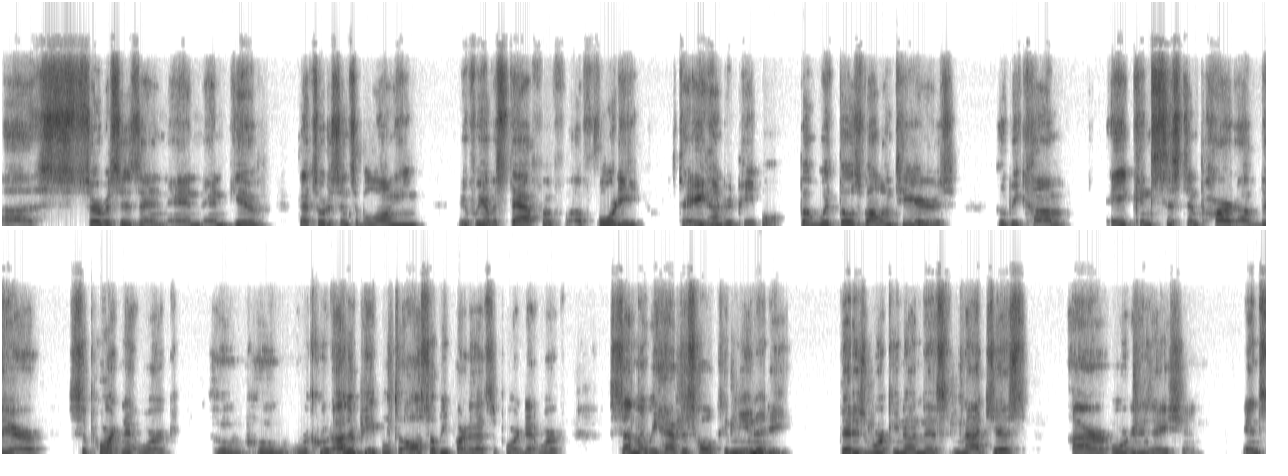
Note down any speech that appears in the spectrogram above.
uh, services and, and, and give that sort of sense of belonging if we have a staff of, of 40 to 800 people. But with those volunteers who become a consistent part of their support network, who, who recruit other people to also be part of that support network, suddenly we have this whole community that is working on this, not just our organization. And,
